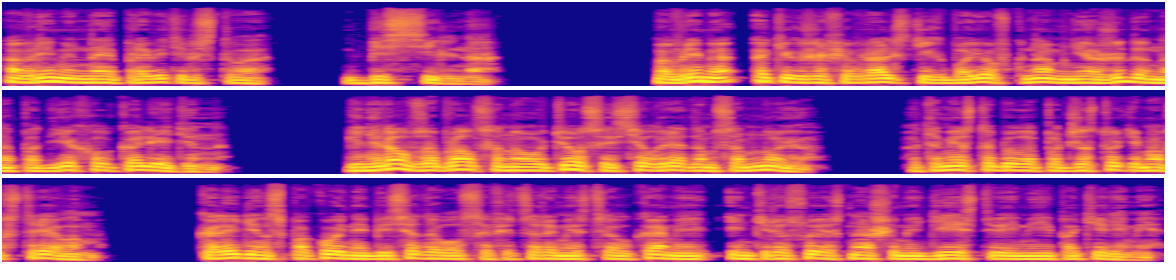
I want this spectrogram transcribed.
а временное правительство бессильно. Во время этих же февральских боев к нам неожиданно подъехал Каледин. Генерал взобрался на утес и сел рядом со мною. Это место было под жестоким обстрелом. Каледин спокойно беседовал с офицерами и стрелками, интересуясь нашими действиями и потерями.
